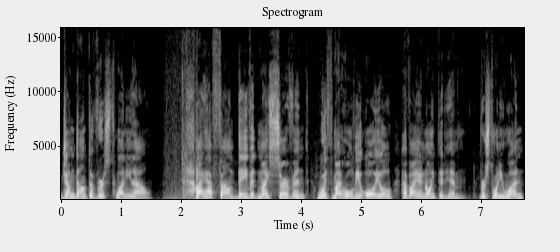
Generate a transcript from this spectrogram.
Jump down to verse 20 now. I have found David my servant, with my holy oil have I anointed him. Verse 21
